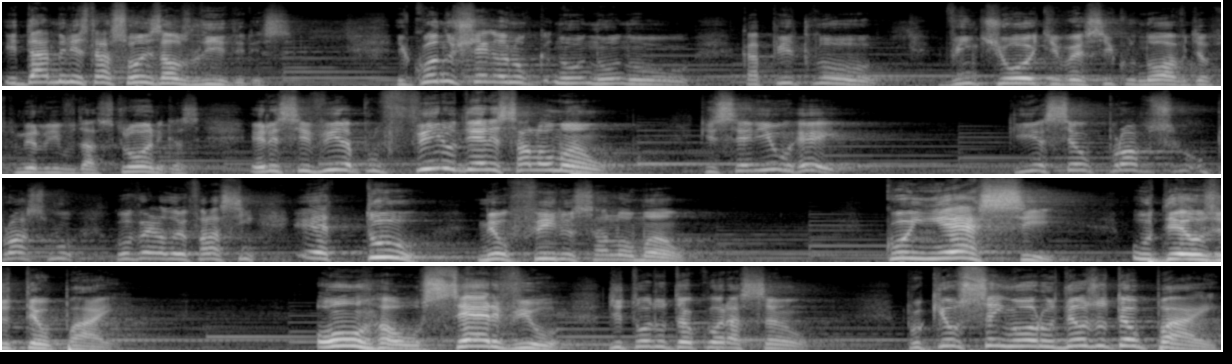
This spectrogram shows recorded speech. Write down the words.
e dá ministrações aos líderes. E quando chega no, no, no, capítulo 28, versículo 9 do primeiro livro das crônicas, ele se vira para o filho dele, Salomão, que seria o rei, que ia ser o, próprio, o próximo governador, e fala assim: É tu, meu filho Salomão, conhece o Deus do teu pai, honra-o, serve-o de todo o teu coração, porque o Senhor, o Deus do teu pai,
